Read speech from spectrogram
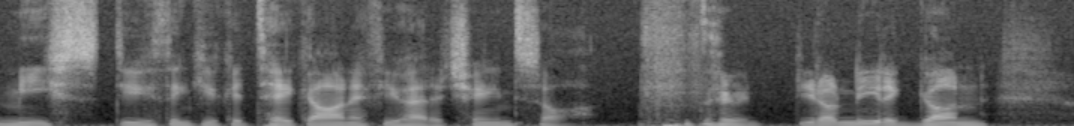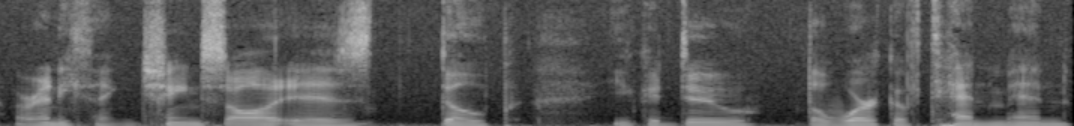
meese do you think you could take on if you had a chainsaw? Dude, you don't need a gun or anything. Chainsaw is dope. You could do the work of 10 men.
